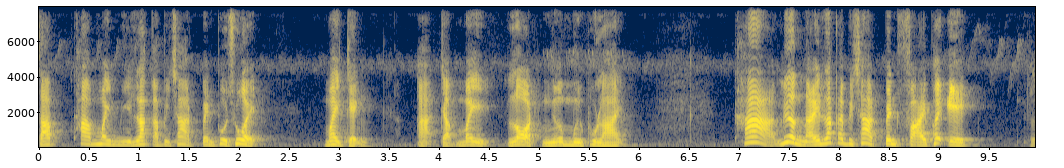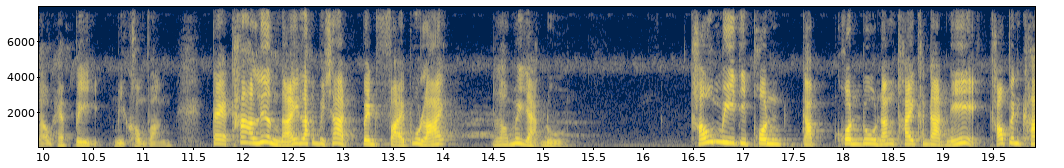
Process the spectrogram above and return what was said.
ทรัพย์ ถ้าไม่มีรักอภิชาติเป็นผู้ช่วย ไม่เก่ง อาจจะไม่รอดเงื้อมมือผู้ร้าย ถ้าเรื่องไหนรักอภิชาติเป็นฝ่ายพระเอก เราแฮปปี้มีความหวัง แต่ถ้าเรื่องไหนรักอภิชาติเป็นฝ่ายผู้ร้าย เราไม่อยากดูเขามีอิทธิพลกับคนดูหนังไทยขนาดนี้ เขาเป็นใคร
